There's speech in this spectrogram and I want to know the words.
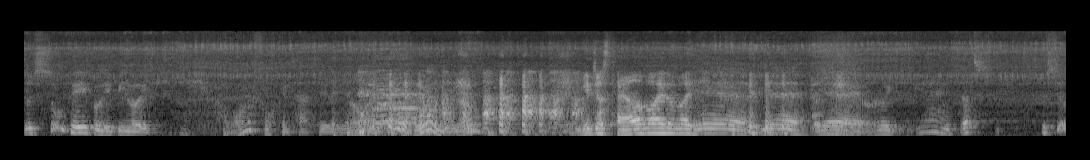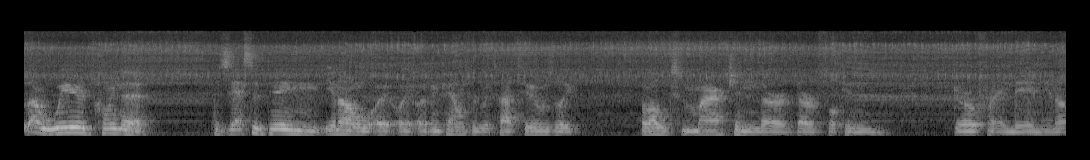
there's some people you'd be like, I want a fucking tattoo, you know, what doing, you know? You can just tell by them, like, Yeah, yeah, yeah. Like, yeah, that's there's still that weird kind of possessive thing, you know. I, I I've encountered with tattoos, like blokes marching their their fucking girlfriend in, you know.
